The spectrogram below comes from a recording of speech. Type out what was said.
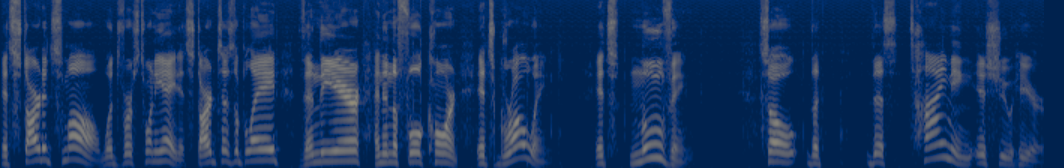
It started small. What's verse 28? It starts as the blade, then the ear, and then the full corn. It's growing. It's moving. So the this timing issue here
